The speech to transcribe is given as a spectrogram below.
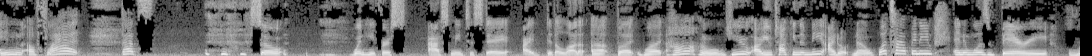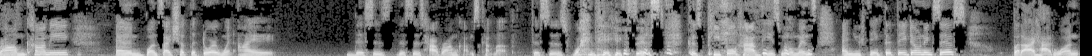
in a flat. That's so when he first asked me to stay, I did a lot of, uh, but what, huh? Who? You, are you talking to me? I don't know. What's happening? And it was very rom-commy. And once I shut the door, when I, this is, this is how rom-coms come up. This is why they exist. Cause people have these moments and you think that they don't exist, but I had one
